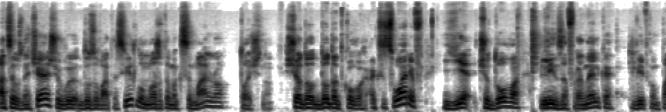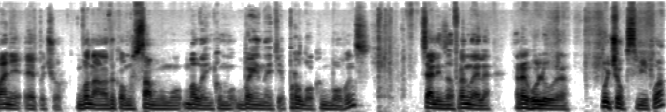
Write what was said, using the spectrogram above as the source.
А це означає, що ви дозувати світло можете максимально точно. Щодо додаткових аксесуарів, є чудова лінза-френелька від компанії Aperture. Вона на такому самому маленькому байонеті Prolog Bovens. Ця лінза френеля регулює пучок світла.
